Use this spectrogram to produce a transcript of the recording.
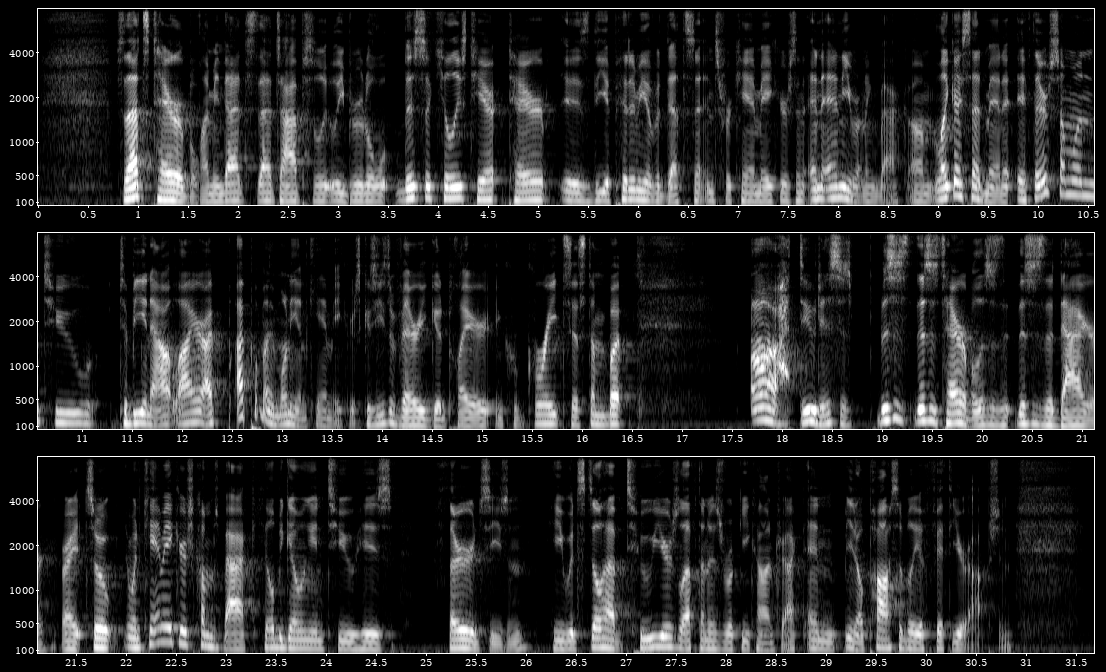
So that's terrible. I mean, that's that's absolutely brutal. This Achilles tear, tear is the epitome of a death sentence for Cam Akers and, and any running back. Um, like I said, man, if there's someone to to be an outlier, I, I put my money on Cam Akers because he's a very good player, and great system. But ah, oh, dude, this is this is this is terrible. This is this is the dagger, right? So when Cam Akers comes back, he'll be going into his third season he would still have two years left on his rookie contract and, you know, possibly a fifth year option.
